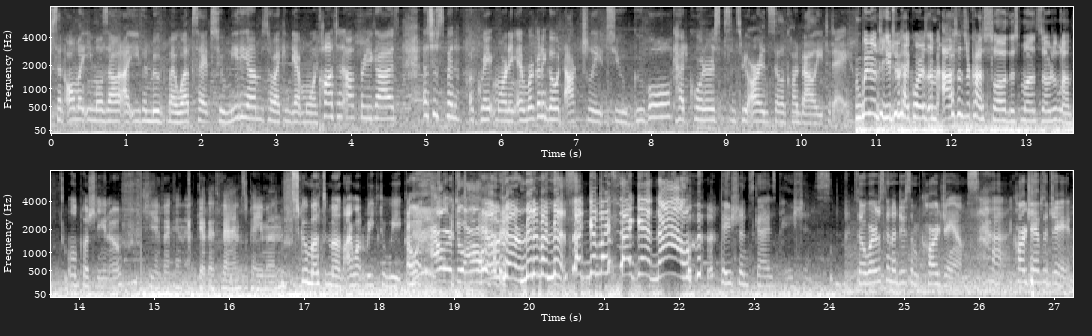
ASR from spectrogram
sent all my emails out. I even moved my website to Medium so I can get more content out for you guys. It's just been a great morning and we're gonna go actually to Google headquarters since we are in Silicon Valley today. I'm going to YouTube headquarters. I'm AdSense are kind of slow this month, so I'm just gonna a little pushy, you know. See if I can get advance payment. Screw month to month. I want week to week. I want hour to hour. Oh, no, minute by minute, second by second, now! patience, guys, patience. So we're just gonna do some car jams. car jams with Jade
